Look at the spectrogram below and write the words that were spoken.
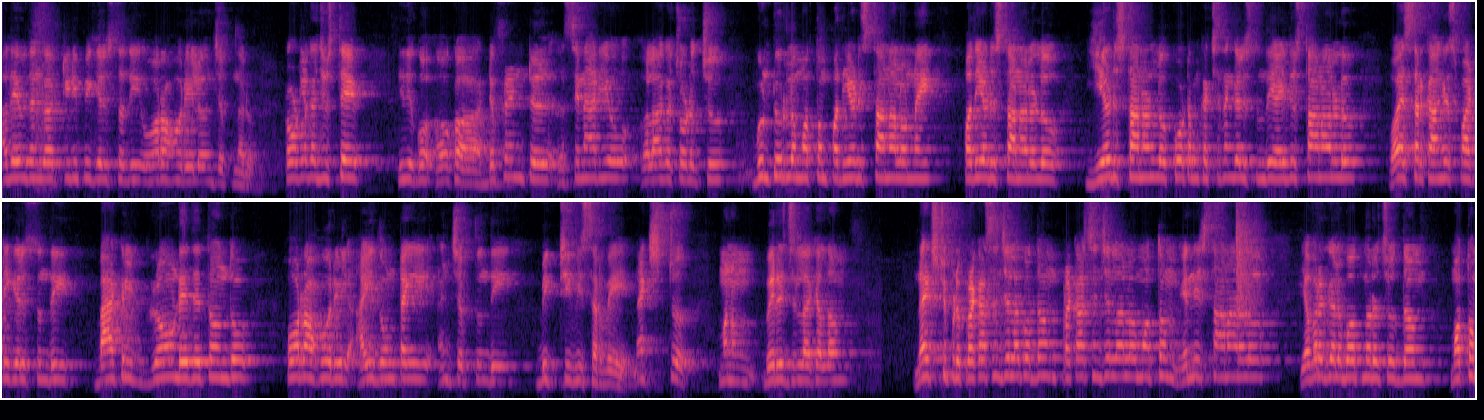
అదేవిధంగా టీడీపీ గెలుస్తుంది ఓరాహోరీలో అని చెప్తున్నారు. టోటల్గా చూస్తే ఇది ఒక- ఒక డిఫరెంట్ సినారియో లాగా చూడొచ్చు. గుంటూరులో మొత్తం పదిహేడు స్థానాలు ఉన్నాయి. పదిహేడు స్థానాలలో ఏడు స్థానాల్లో కూటమి ఖచ్చితంగా గెలుస్తుంది. ఐదు స్థానాలలో వైఎస్ఆర్ కాంగ్రెస్ పార్టీ గెలుస్తుంది. బ్యాటిల్ గ్రౌండ్ ఏదైతే ఉందో హోరాహోరీలు ఐదు ఉంటాయి అని చెప్తుంది బిగ్ టీవీ సర్వే నెక్స్ట్ మనం వేరే జిల్లాకి వెళ్దాం. నెక్స్ట్ ఇప్పుడు ప్రకాశం జిల్లాకు వద్దాం. ప్రకాశం జిల్లాలో మొత్తం ఎన్ని స్థానాలలో ఎవరు గెలబోతున్నారో చూద్దాం. మొత్తం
